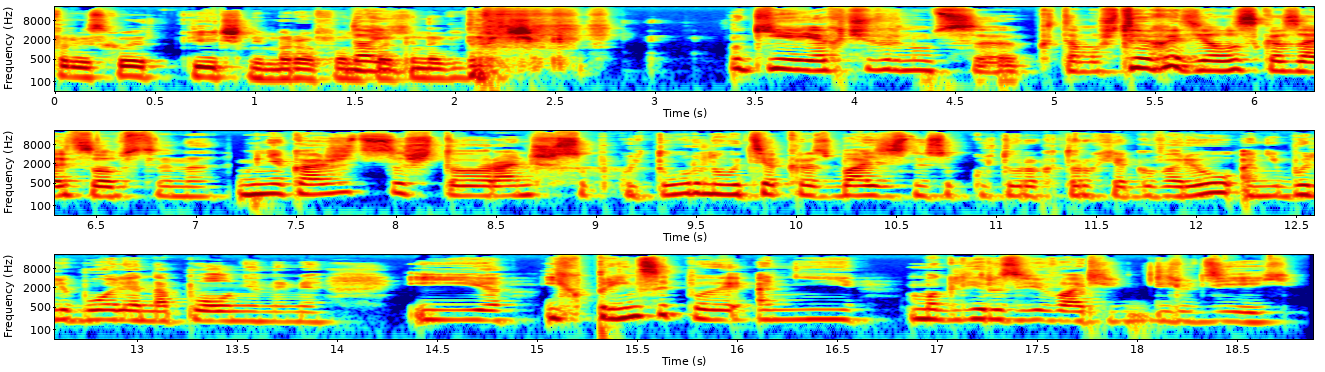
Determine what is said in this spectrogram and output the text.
происходит вечный марафон Да, папиных дочек. Окей, я хочу вернуться к тому, что я хотела сказать, собственно. Мне кажется, что раньше субкультуры, ну вот те как раз базисные субкультуры, о которых я говорю, они были более наполненными. И их принципы, они могли развивать лю- людей.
